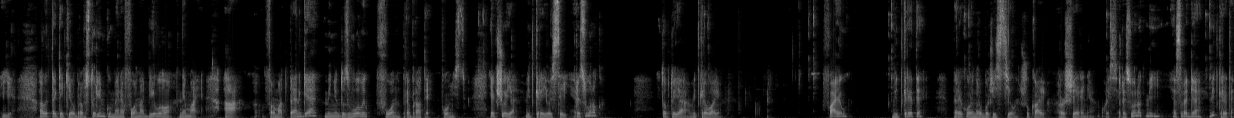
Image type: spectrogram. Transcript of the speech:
є. Але так як я обрав сторінку, у мене фона білого немає. А формат PNG мені дозволив фон прибрати повністю. Якщо я відкрию ось цей рисунок, Тобто я відкриваю файл, відкрити, переходжу на робочий стіл, шукаю розширення. Ось рисунок мій SVG, відкрити.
